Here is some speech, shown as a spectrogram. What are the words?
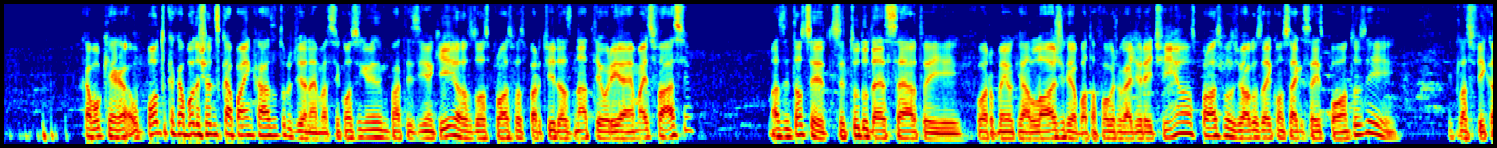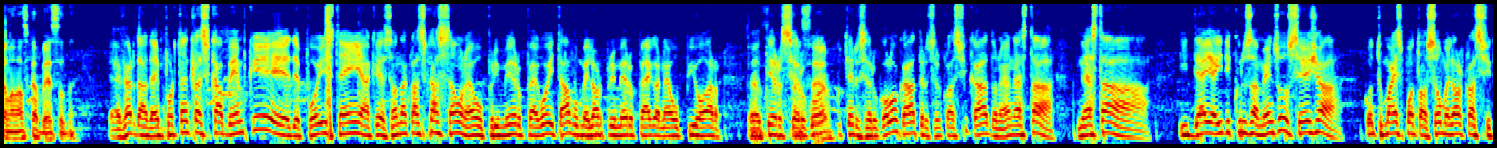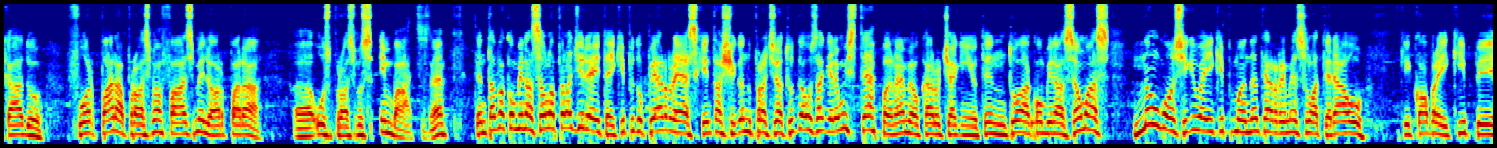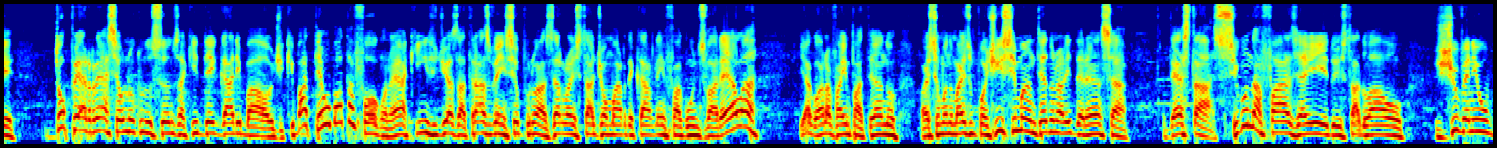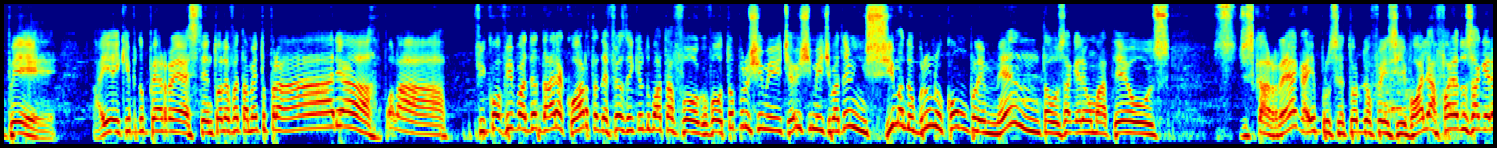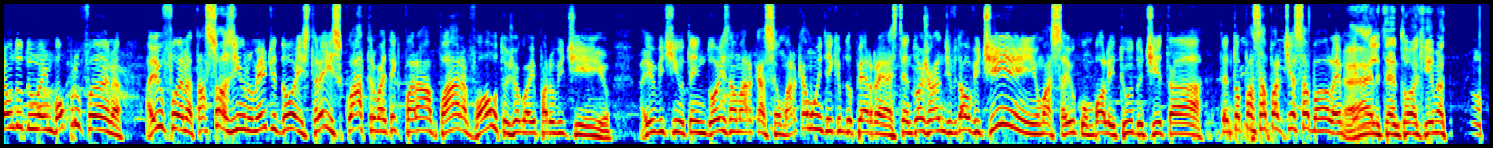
acabou que o ponto que acabou deixando de escapar em casa outro dia, né? Mas se conseguiu um empatezinho aqui, as duas próximas partidas, na teoria, é mais fácil. Mas então, se, se tudo der certo e for meio que a lógica e o Botafogo jogar direitinho, os próximos jogos aí consegue seis pontos e, e classifica lá nas cabeças, né? É verdade, é importante classificar bem porque depois tem a questão da classificação, né? O primeiro pega o oitavo, o melhor primeiro pega né, o pior é, terceiro, terceiro. terceiro colocado, terceiro classificado, né? Nesta, nesta ideia aí de cruzamentos, ou seja, quanto mais pontuação, melhor classificado for para a próxima fase, melhor para Uh, os próximos embates, né? Tentava a combinação lá pela direita, a equipe do PRS. Quem tá chegando para tirar tudo é o zagueirão Stepan, né, meu caro Thiaguinho? Tentou a combinação, mas não conseguiu. A equipe mandante arremesso lateral que cobra a equipe do PRS é o Núcleo Santos aqui de Garibaldi, que bateu o Botafogo, né? Há 15 dias atrás venceu por 1x0 no estádio Omar de Carla em Fagundes Varela. E agora vai empatando, vai somando mais um pontinho e se mantendo na liderança desta segunda fase aí do estadual Juvenil B. Aí a equipe do PRS tentou levantamento para a área. Lá, ficou viva dentro da área, corta a defesa da equipe do Botafogo. Voltou para o Schmidt. Aí o Schmidt bateu em cima do Bruno, complementa o zagueirão Matheus descarrega aí pro setor de ofensivo. Olha a falha do zagueirão Dudu, hein? Bom pro Fana. Aí o Fana tá sozinho no meio de dois, três, quatro, vai ter que parar, para, volta o jogo aí para o Vitinho. Aí o Vitinho tem dois na marcação, marca muito a equipe do PRS. Tentou a jogada individual, o Vitinho, mas saiu com bola e tudo. Tita tentou passar a partir essa bola, hein? É, ele tentou aqui, mas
